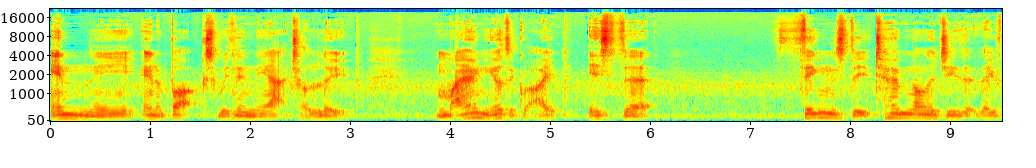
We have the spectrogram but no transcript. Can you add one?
in the in a box within the actual loop? My only other gripe is that things, the terminology that they've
